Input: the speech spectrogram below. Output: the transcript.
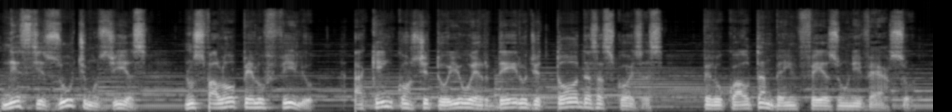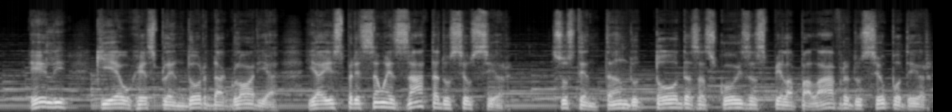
nestes últimos dias, nos falou pelo Filho, a quem constituiu o herdeiro de todas as coisas, pelo qual também fez o universo. Ele, que é o resplendor da glória e a expressão exata do seu ser, sustentando todas as coisas pela palavra do seu poder,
